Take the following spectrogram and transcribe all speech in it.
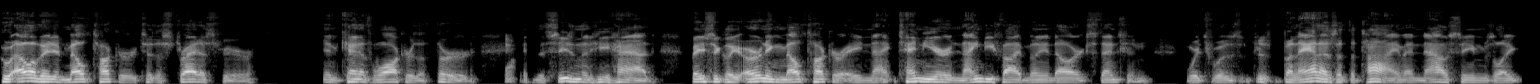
who elevated Mel Tucker to the stratosphere in Kenneth Walker the third yeah. in the season that he had, basically earning Mel Tucker a 10 year, $95 million extension which was just bananas at the time and now seems like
